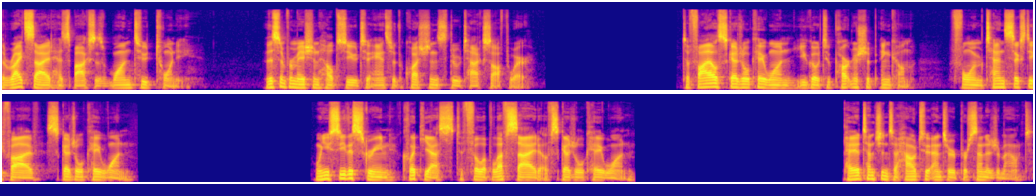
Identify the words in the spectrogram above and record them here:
The right side has boxes 1 to 20. This information helps you to answer the questions through tax software. To file Schedule K1, you go to Partnership Income, Form 1065, Schedule K1. When you see this screen, click Yes to fill up left side of Schedule K1. Pay attention to how to enter percentage amount.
